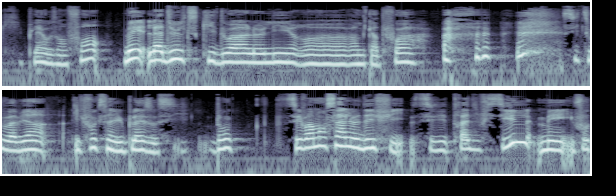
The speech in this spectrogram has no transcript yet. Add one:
qui plaît aux enfants, mais l'adulte qui doit le lire euh, 24 fois, si tout va bien, il faut que ça lui plaise aussi. Donc, c'est vraiment ça le défi. C'est très difficile, mais il faut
